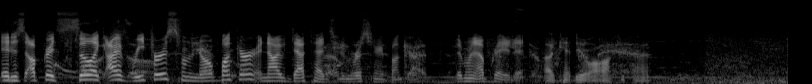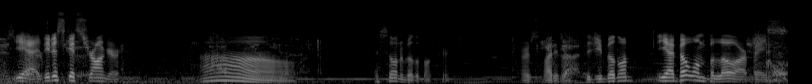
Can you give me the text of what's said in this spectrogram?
it just upgrades. So like I have oh, Reapers from the normal bunker, and now I have Death Heads from the mercenary bunker. Then when I upgraded it, Oh, I can't do it while occupied. yeah, they just get stronger. Oh. I still want to build a bunker. Or a supply depot. Did you build one? Yeah, I built one below our base.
